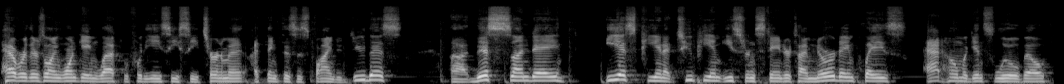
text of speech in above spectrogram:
However, there's only one game left before the ACC tournament. I think this is fine to do this. Uh, this Sunday, ESPN at 2 p.m. Eastern Standard Time, Notre Dame plays at home against Louisville.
